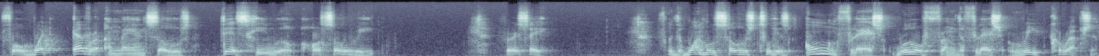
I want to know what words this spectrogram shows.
For whatever a man sows, this he will also reap. Verse 8 For the one who sows to his own flesh will from the flesh reap corruption.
